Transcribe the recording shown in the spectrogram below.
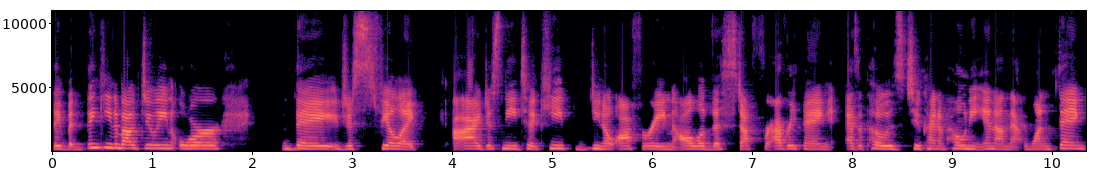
they've been thinking about doing or they just feel like I just need to keep, you know, offering all of this stuff for everything as opposed to kind of honing in on that one thing.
